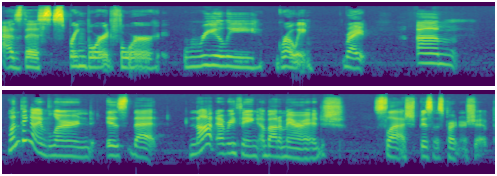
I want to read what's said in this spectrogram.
as this springboard for really growing? Right. Um, one thing I've learned is that not everything about a marriage slash business partnership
